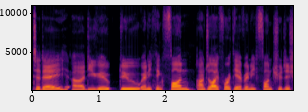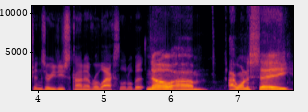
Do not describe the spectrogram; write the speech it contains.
today. Uh, do you do anything fun on July 4th? Do you have any fun traditions, or you just kind of relax a little bit? No, um, I want to say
